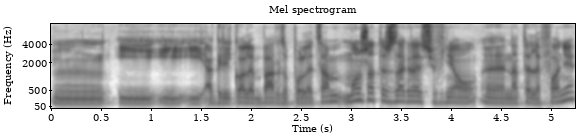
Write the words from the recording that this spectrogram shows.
Mm, i, i, i Agricole bardzo polecam. Można też zagrać w nią e, na telefonie.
